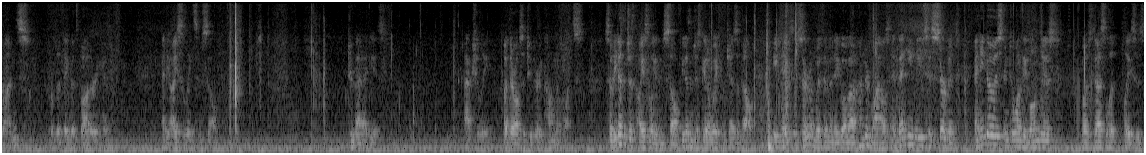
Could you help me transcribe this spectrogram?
runs from the thing that's bothering him and he isolates himself. Two bad ideas, actually, but they're also two very common ones. So he doesn't just isolate himself. He doesn't just get away from Jezebel. He takes his servant with him, and they go about 100 miles, and then he leaves his servant, and he goes into one of the loneliest, most desolate places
